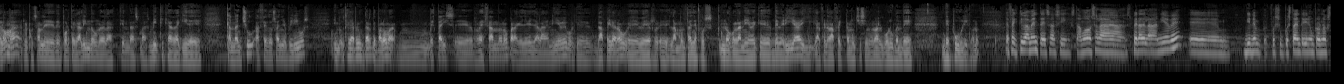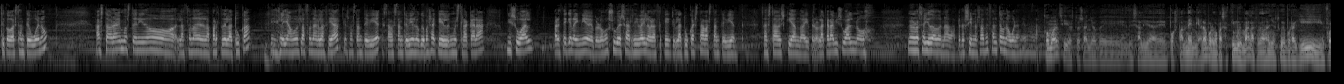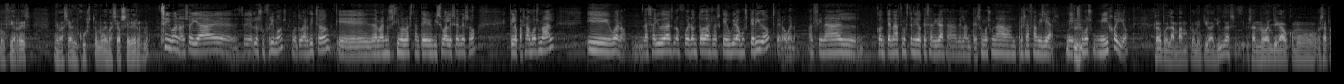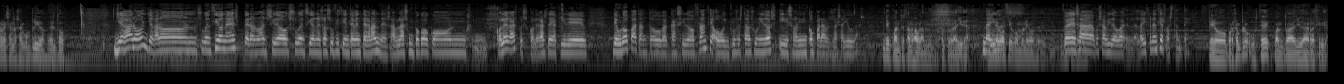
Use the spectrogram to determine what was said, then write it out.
Paloma, responsable de Porte Galindo, una de las tiendas más míticas de aquí de Candanchú. Hace dos años vinimos y me gustaría preguntarte, Paloma, mm, estáis eh, rezando ¿no? para que llegue ya la nieve porque da pena ¿no? Eh, ver eh, las montañas pues no con la nieve que debería y, al final afecta muchísimo al volumen de, de público. ¿no? Efectivamente, es así. Estamos a la espera de la nieve. viene, pues supuestamente viene un pronóstico bastante bueno hasta ahora hemos tenido la zona de la parte de la Tuca, que le llamamos la zona glaciar, que es bastante bien, está bastante bien. Lo que pasa es que nuestra cara visual parece que no hay nieve, pero luego subes arriba y la verdad es que la Tuca está bastante bien. Se ha estado esquiando ahí, pero la cara visual no, no nos ha ayudado nada, pero sí nos hace falta una buena nevada. ¿Cómo han sido estos años de, salida de pospandemia? ¿no? Porque lo pasaste muy mal, hace dos años estuve por aquí y fueron cierres demasiado injusto, ¿no? demasiado severo. ¿no? Sí, bueno, eso ya eh, lo sufrimos, como tú has dicho, que además nos hicimos bastante visuales en eso, que lo pasamos mal. Y bueno, las ayudas no fueron todas las que hubiéramos querido, pero bueno, al final con Tenaz hemos tenido que salir adelante. Somos una empresa familiar, somos mi hijo y yo. Claro, pues la han prometido ayudas, o sea, no han llegado como, o sea, promesas no se han cumplido del todo. Llegaron, llegaron subvenciones, pero no han sido subvenciones lo suficientemente grandes. Hablas un poco con colegas, pues colegas de aquí de, Europa, tanto que ha sido Francia o incluso Estados Unidos, y son incomparables las ayudas. ¿De cuánto estamos hablando, por ejemplo, de ayuda? De un negocio como negocio. Pues ha, pues ha habido, la diferencia es bastante. Pero, por ejemplo, ¿usted cuánto ayuda ha recibido?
